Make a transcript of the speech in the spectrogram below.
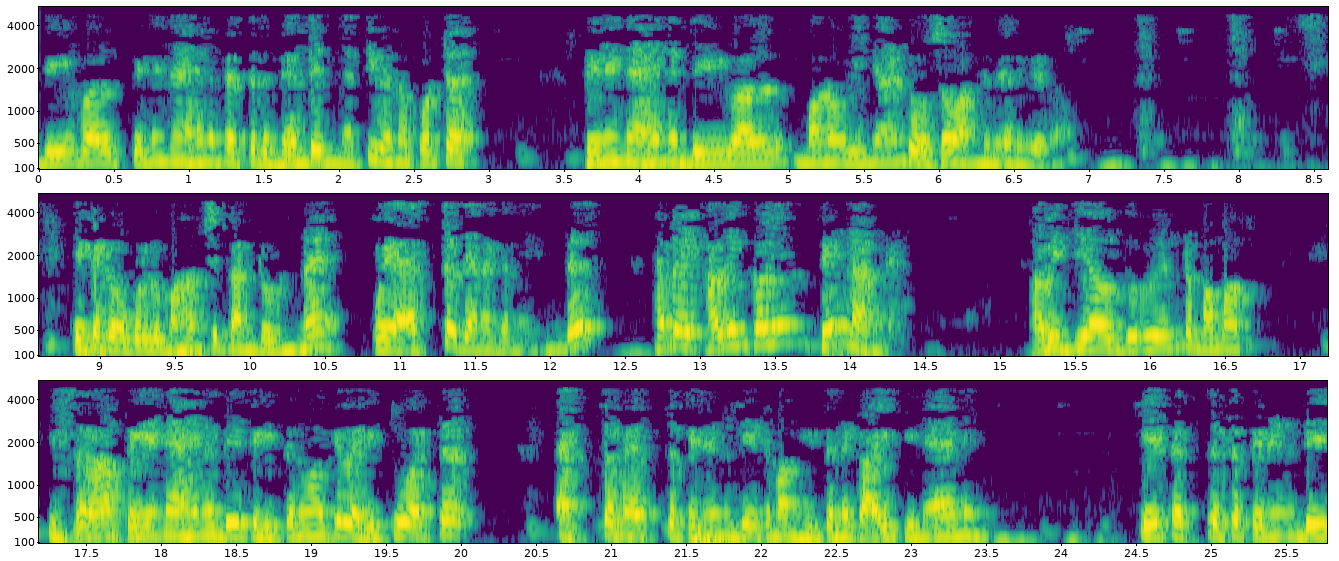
දේවල් පෙනෙන හැන පැත්තට බැඳෙන්නේ නැති වෙනකොට පෙනෙන ඇහෙන දේවල් මනෝ විඥාණයට ඔසවන්න බැරි වෙනවා. ඒකට ඕගොල්ලෝ මහන්සි ගන්න ඕනේ ඔය ඇත්ත දැනගෙන ඉන්න. හැබැයි කලින් කලින් පෙන්වන්න. අවිද්‍යාව දුරු වෙන්න මම ඉස්සරහා පේන ඇහෙන දේට හිතනවා කියලා හිතුවට ඇත්තම ඇත්ත පෙනෙන දේට මං හිතන එක අයිති නෑනේ. ඒ පැත්තට පෙනෙන දේ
